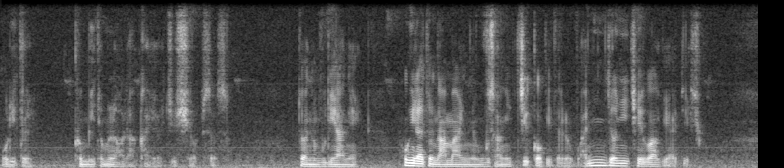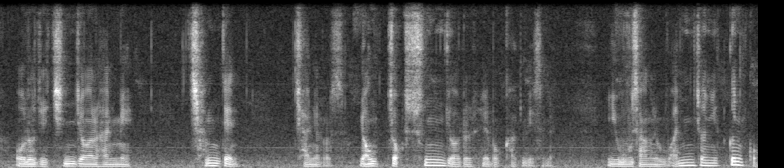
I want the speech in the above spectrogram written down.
우리들 그 믿음을 허락하여 주시옵소서. 또는 우리 안에 혹이라도 남아있는 우상의 찌꺼기들을 완전히 제거하게 하시고 오로지 진정한 하나님의 참된 자녀로서 영적 순결을 회복하기 위해서는 이 우상을 완전히 끊고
